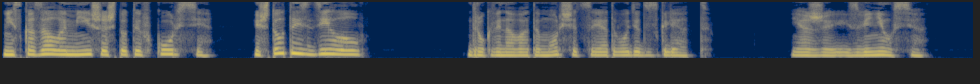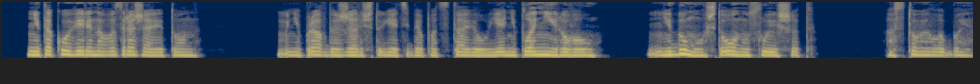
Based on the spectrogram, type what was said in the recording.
Не сказала Мише, что ты в курсе. И что ты сделал?» Друг виновато морщится и отводит взгляд. «Я же извинился». Не так уверенно возражает он. «Мне правда жаль, что я тебя подставил. Я не планировал. Не думал, что он услышит. А стоило бы.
